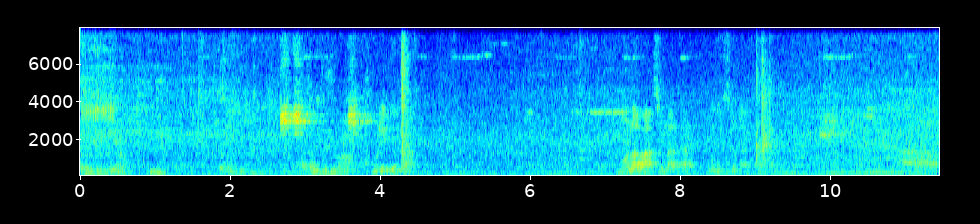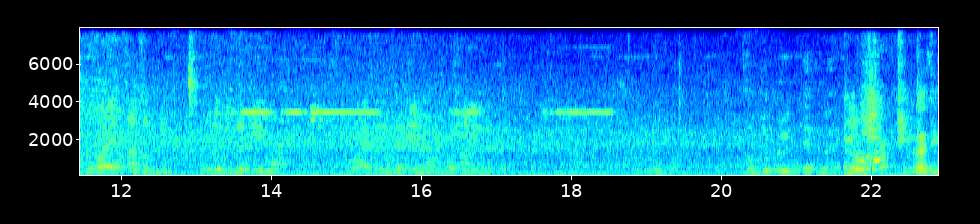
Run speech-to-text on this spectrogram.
Attends toujours, tous les deux sur la est sur la carte. Ah, Vas-y.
